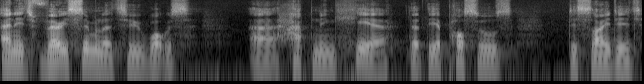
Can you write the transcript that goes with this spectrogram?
and it's very similar to what was uh, happening here that the apostles decided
